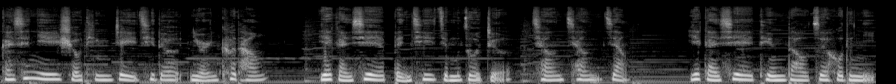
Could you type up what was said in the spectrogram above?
感谢你收听这一期的女人课堂，也感谢本期节目作者锵锵酱，也感谢听到最后的你。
